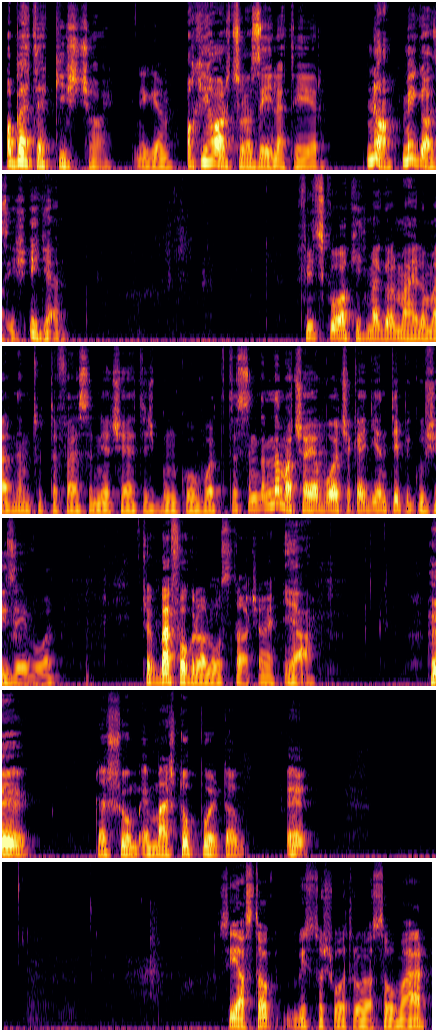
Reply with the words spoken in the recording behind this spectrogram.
A beteg kis csaj. Igen. Aki harcol az életéért. Na, még az is, igen. Fickó, akit megöl Milo, mert nem tudta felszedni a csajet és bunkó volt. Tehát szerintem nem a csaja volt, csak egy ilyen tipikus izé volt. Csak befoglalózta a csaj. Ja. Hé, tesóm, én már stoppoltam. Hé. Sziasztok! Biztos volt róla szó már.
